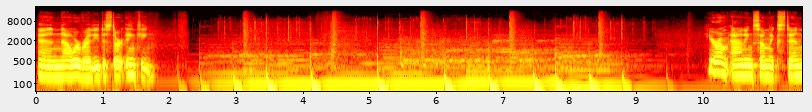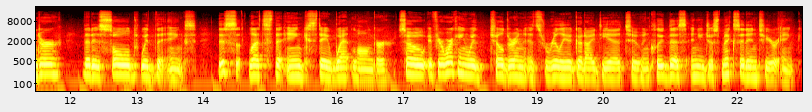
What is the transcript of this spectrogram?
And now we're ready to start inking. Here I'm adding some extender that is sold with the inks. This lets the ink stay wet longer. So if you're working with children, it's really a good idea to include this and you just mix it into your ink.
